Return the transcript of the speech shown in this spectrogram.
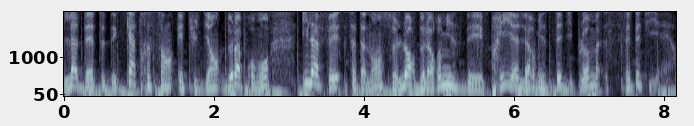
la dette des 400 étudiants de la promo. Il a fait cette annonce lors de la remise des prix, la remise des diplômes. C'était hier.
